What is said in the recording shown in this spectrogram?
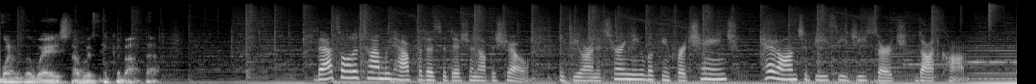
one of the ways i would think about that that's all the time we have for this edition of the show. If you are an attorney looking for a change, head on to bcgsearch.com.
